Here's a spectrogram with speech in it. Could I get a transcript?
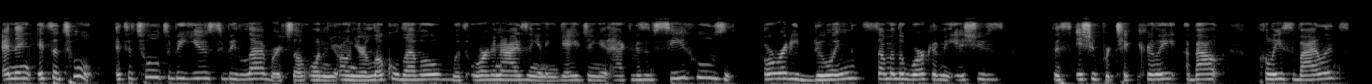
and then it's a tool. It's a tool to be used to be leveraged. So on your on your local level with organizing and engaging in activism, see who's already doing some of the work and the issues, this issue particularly about police violence,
